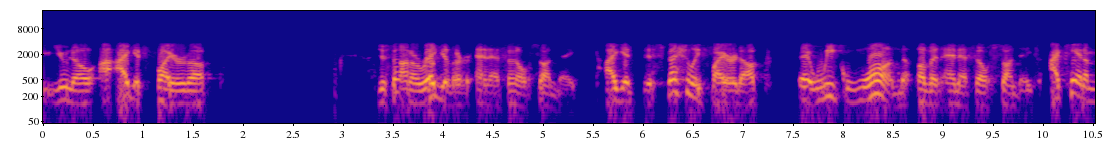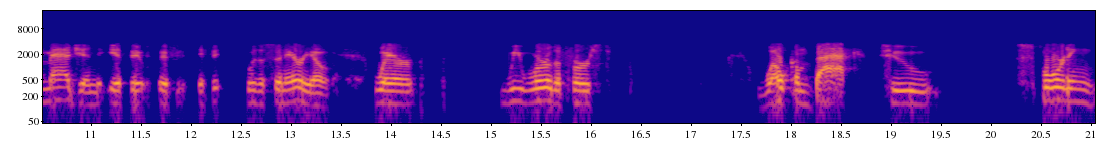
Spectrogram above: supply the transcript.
You know, I, I get fired up just on a regular NFL Sunday. I get especially fired up at week one of an NFL Sunday. I can't imagine if it if if it was a scenario where we were the first welcome back to sporting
